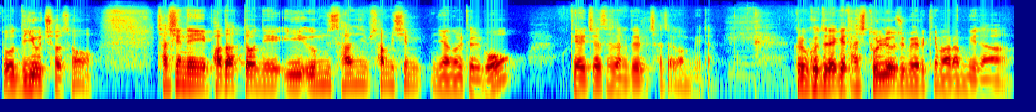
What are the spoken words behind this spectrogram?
또 뉘우쳐서 자신이 받았던 이 음 30냥을 들고 대제사장들을 찾아갑니다. 그리고 그들에게 다시 돌려주며 이렇게 말합니다.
